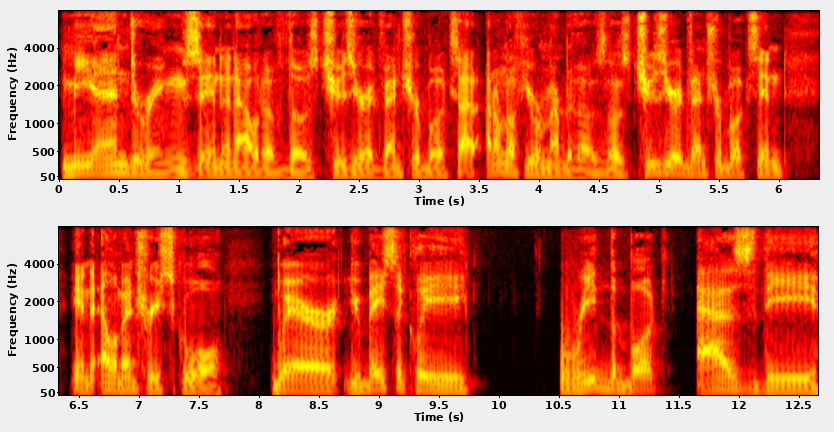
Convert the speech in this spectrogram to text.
meanderings in and out of those choose your adventure books. I, I don't know if you remember those, those choose your adventure books in, in elementary school where you basically read the book as the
